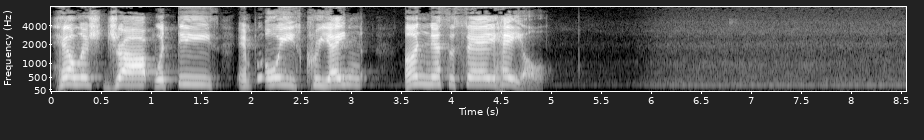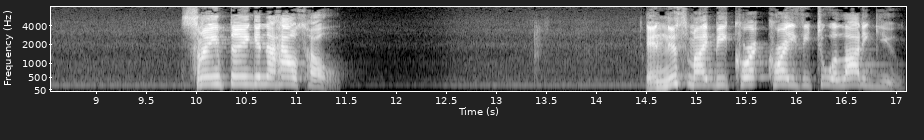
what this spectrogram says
hellish job with these employees creating unnecessary hell. Same thing in the household. And this might be cr- crazy to a lot of you.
